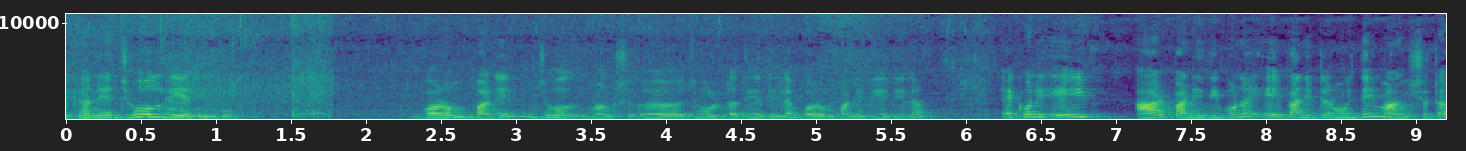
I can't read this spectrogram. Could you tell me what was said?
এখানে ঝোল দিয়ে দিব। গরম পানির ঝোল, মাংস ঝোলটা দিয়ে দিলাম, গরম পানি দিয়ে দিলাম। এখন এই আর পানি দিব না, এই পানিটার মধ্যেই মাংসটা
